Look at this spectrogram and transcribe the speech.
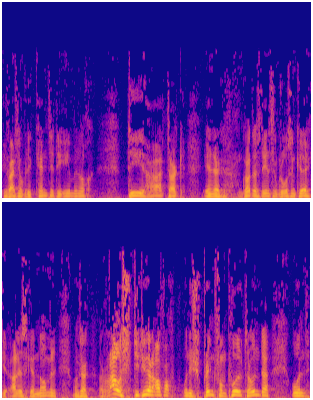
ich weiß nicht, ob ihr kennt die Emi noch, die hat in der Gottesdienst im großen Kirche alles genommen und sagt, raus, die Tür auf und ich spring vom Pult runter und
